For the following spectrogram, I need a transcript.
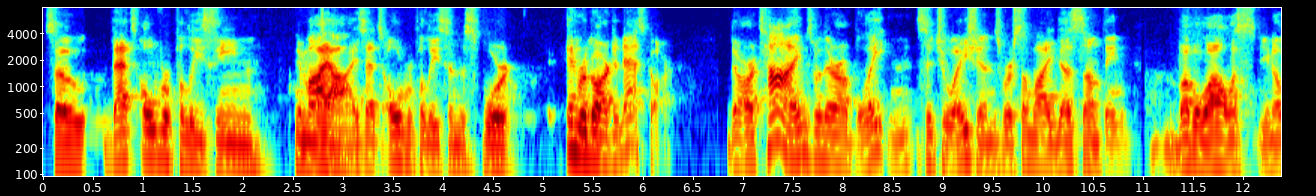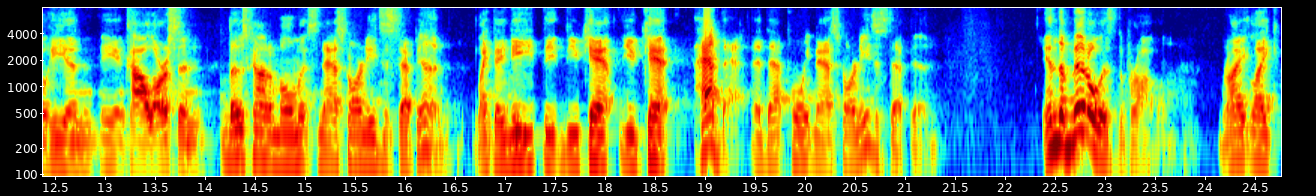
So that's over policing, in my eyes, that's over policing the sport in regard to NASCAR there are times when there are blatant situations where somebody does something. Bubba Wallace, you know, he and he and Kyle Larson, those kind of moments, NASCAR needs to step in. Like they need, you can't, you can't have that at that point. NASCAR needs to step in. In the middle is the problem, right? Like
